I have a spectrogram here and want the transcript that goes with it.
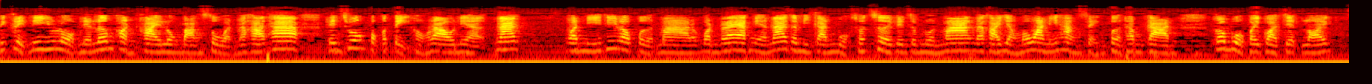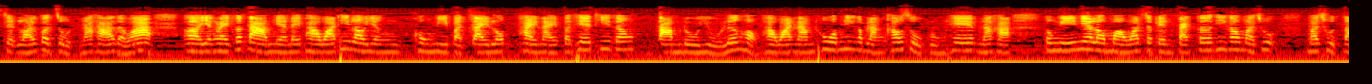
วิกฤตนี้ยุโรปเนี่ยเริ่มผ่อนคลายลงบางส่วนนะคะ ถ้าเป็นช่วงปกติของเราเนี่ยน่าวันนี้ที่เราเปิดมาวันแรกเนี่ยน่าจะมีการบวกชดเชยเป็นจำนวนมากนะคะ อย่างเมื่อวานนี้ห่างเสงเปิดทำการ ก็บวกไปกว่า 700 700 กว่าจุดนะคะ แต่ว่าอออย่างไรก็ตามเนี่ยในภาวะที่เรายัง คงมีปัจจัยลบภายในประเทศที่ต้องตามดูอยู่เรื่องของภาวะน้ำท่วมที่กำลังเข้าสู่กรุงเทพนะคะ ตรงนี้เนี่ยเรามองว่าจะเป็นแฟกเตอร์ที่เข้ามาชุมาฉุดต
